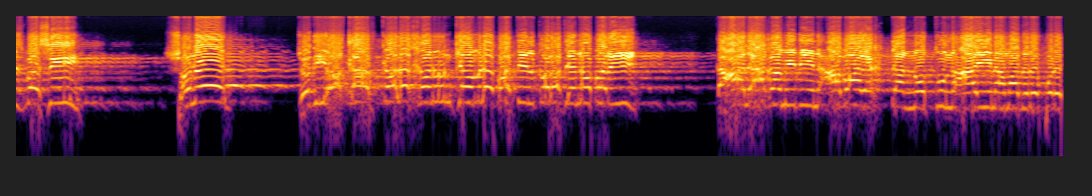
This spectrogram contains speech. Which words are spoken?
দেশবাসী শোনেন যদি অকাফ কালা কানুনকে আমরা বাতিল করাতে না পারি, তাহলে আগামী দিন আবার একটা নতুন আইন আমাদের উপরে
